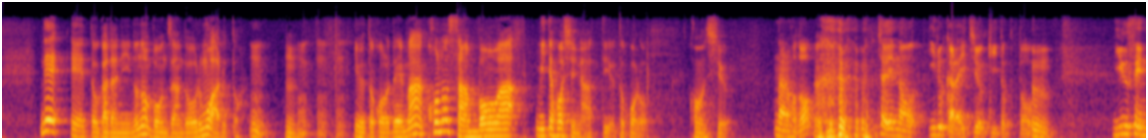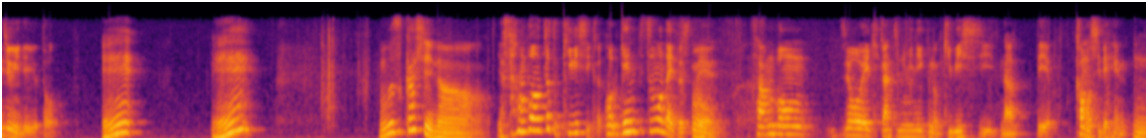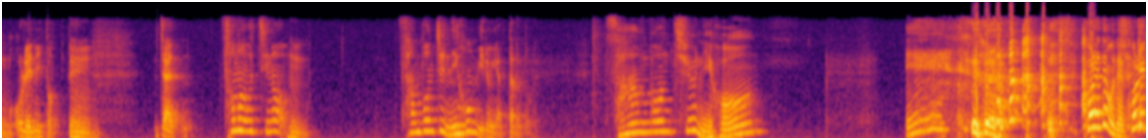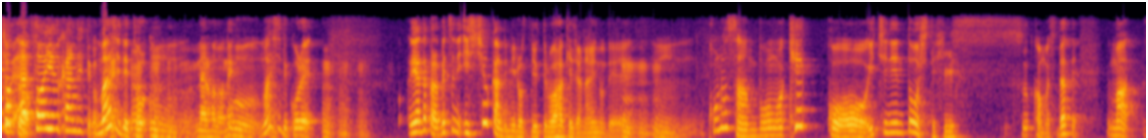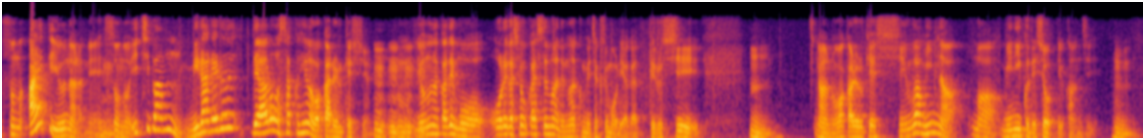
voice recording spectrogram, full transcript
で、えっと、ガダニーノのボンズオールもあると。うん。ううんん。うん。いうところで、まあ、この3本は見てほしいなっていうところ、今週。なるほど。じゃあ、あの、いるから一応聞いとくと、うん。優先順位で言うと、えー、えー、難しいないや、3本ちょっと厳しいか。これ現実問題として、うん3本上映期間中に見に行くの厳しいなって、かもしれへん。うん俺にとって。うん。じゃあ、そのうちのうん。3本中2本見るんやったらどれ？3本中2本？えー、これでもね、これちょっと、そういう感じってことね。マジでとうんうんうんうんなるほどね。うん、マジでこれ、うんうんいやだから別に1週間で見ろって言ってるわけじゃないので、この3本は結構1年通して必須かもしれない。だって、まあ、そのあえて言うならね、うんうん。その一番見られるであろう作品は分かれる決心やん。世の中でも俺が紹介するまでもなくめちゃくちゃ盛り上がってるし、うん、あの分かれる決心はみんな、まあ、見に行くでしょうっていう感じ。うん。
